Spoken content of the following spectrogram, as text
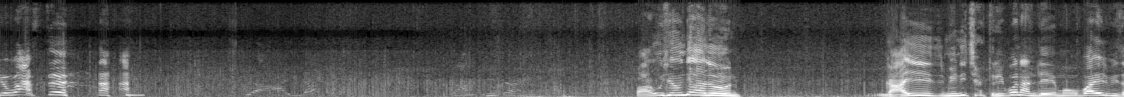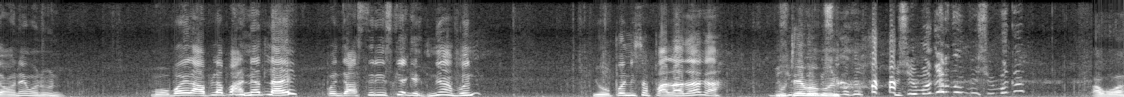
यो वाचत पाऊस येऊन दे अजून. गाई मिनी छत्री पण आणली मोबाईल भिजाव नाही म्हणून. मोबाईल आपला पाण्यातला आहे पण जास्त रिस्क घेत नाही आपण. यो पण निसा पाला जा का? मुठे बघून. पिशवी तू अव्वा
